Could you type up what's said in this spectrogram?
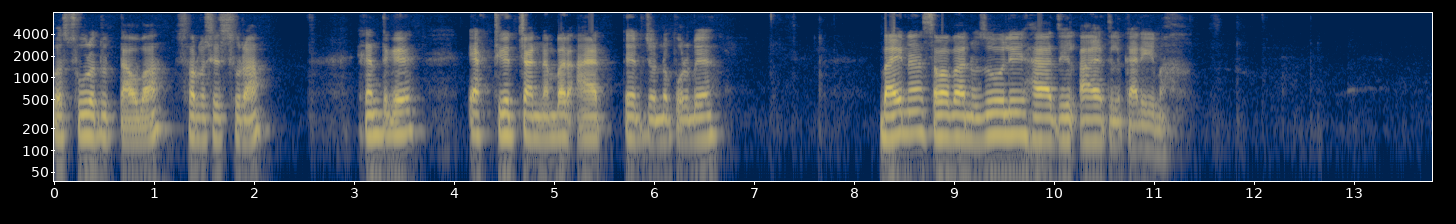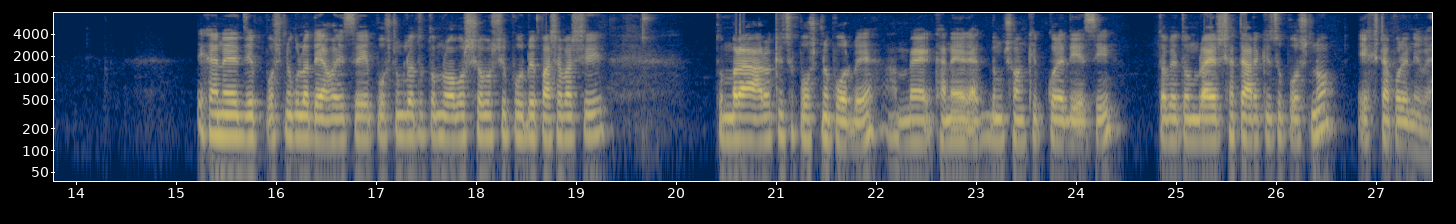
বা সুরাতুত তাওবা, সর্বশেষ সূরা। এখান থেকে এক থেকে চার নাম্বার আয়াতের জন্য পড়বে। বাইনা সাবাবা নুজুলি হাজিল আয়াতুল কারিমা। এখানে যে প্রশ্নগুলো দেওয়া হয়েছে প্রশ্নগুলো তো তোমরা অবশ্যই অবশ্যই পড়বে। পাশাপাশি তোমরা আরও কিছু প্রশ্ন পড়বে। আমরা এখানে একদম সংক্ষেপ করে দিয়েছি। তবে তোমরা এর সাথে আরও কিছু প্রশ্ন এক্সট্রা করে নেবে।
